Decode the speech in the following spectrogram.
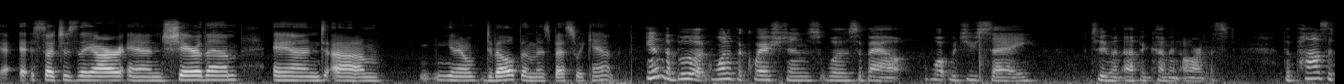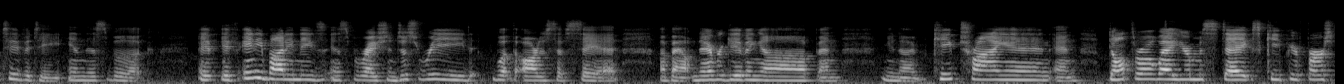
uh, such as they are and share them and um, you know develop them as best we can In the book, one of the questions was about what would you say to an up and coming artist? The positivity in this book. If, if anybody needs inspiration, just read what the artists have said about never giving up and, you know, keep trying and don't throw away your mistakes. Keep your first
